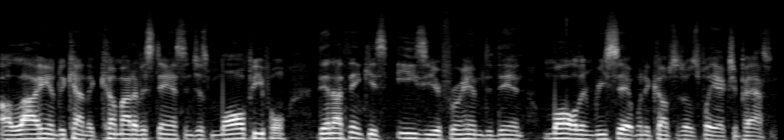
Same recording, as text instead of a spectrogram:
allow him to kind of come out of his stance and just maul people, then I think it's easier for him to then maul and reset when it comes to those play action passes.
